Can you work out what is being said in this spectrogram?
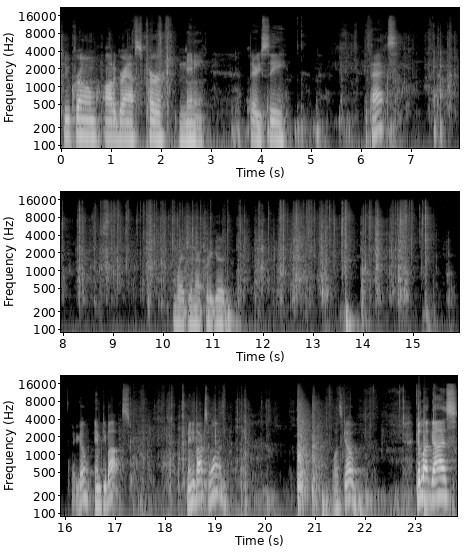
Two chrome autographs per mini. There you see the packs. Wedged in there pretty good. There you go, empty box. Mini box one. Let's go. Good luck, guys.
